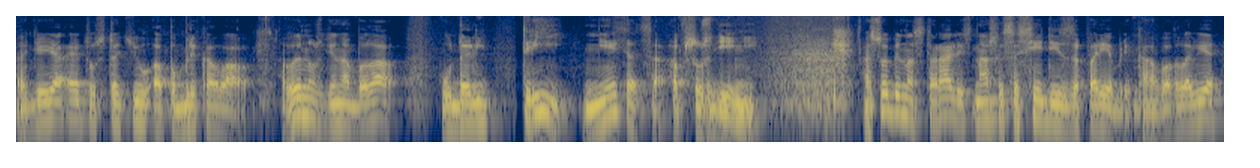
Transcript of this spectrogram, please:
где я эту статью опубликовал, вынуждена была удалить три месяца обсуждений. Особенно старались наши соседи из Запоребрика во главе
